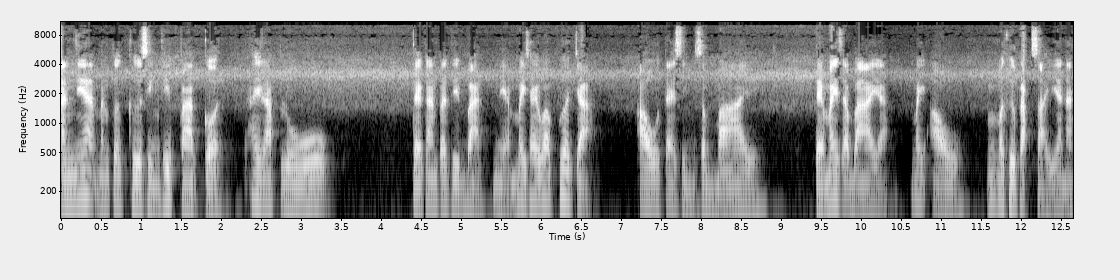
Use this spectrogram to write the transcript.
อันเนี้ยมันก็คือสิ่งที่ปรากฏให้รับรู้ แต่การปฏิบัติเนี่ย ไม่ใช่ว่าเพื่อจะ เอาแต่สิ่งสบาย แต่ไม่สบายอะ่ะ ไม่เอามันคือผลักใสอะนะ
